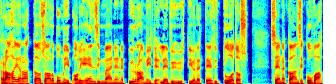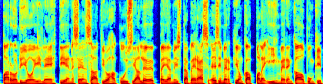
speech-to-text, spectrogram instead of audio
Raha- ja rakkausalbumi oli ensimmäinen Pyramid-levyyhtiölle tehty tuotos. Sen kansikuva parodioi lehtien sensaatiohakuisia lööppejä, mistä eräs esimerkki on kappale Ihmeiden kaupunki.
